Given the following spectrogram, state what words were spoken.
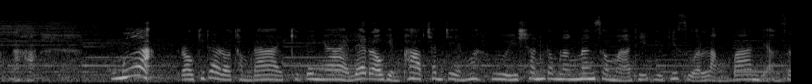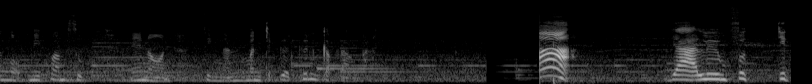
ๆนะคะ เมื่อเราคิดว่าเราทำได้คิดได้ง่าย และเราเห็นภาพชัดเจนว่าเฮ้ยฉันกำลังนั่งสมาธิอยู่ที่สวนหลังบ้านอย่างสงบมีความสุขแน่นอน สิ่งนั้นมันจะเกิดขึ้นกับเราค่ะห้าอย่าลืมฝึกจิต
